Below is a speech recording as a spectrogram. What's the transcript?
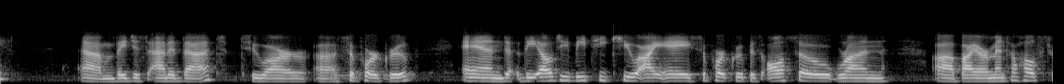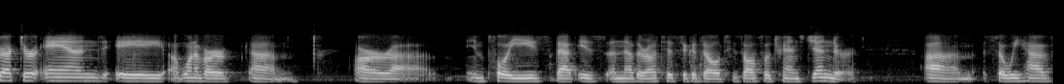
Um, um, they just added that to our uh, support group. And the LGBTQIA support group is also run uh, by our mental health director and a uh, one of our um, our uh, employees that is another autistic adult who's also transgender. Um, so we have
